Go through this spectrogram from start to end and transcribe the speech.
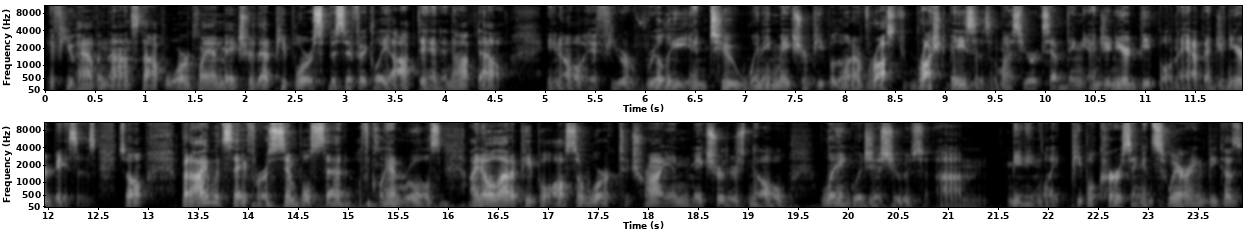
If you have a non-stop war clan, make sure that people are specifically opt in and opt out. You know, if you're really into winning, make sure people don't have rust, rushed bases unless you're accepting engineered people and they have engineered bases. So, but I would say for a simple set of clan rules, I know a lot of people also work to try and make sure there's no language issues. Um, meaning like people cursing and swearing because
